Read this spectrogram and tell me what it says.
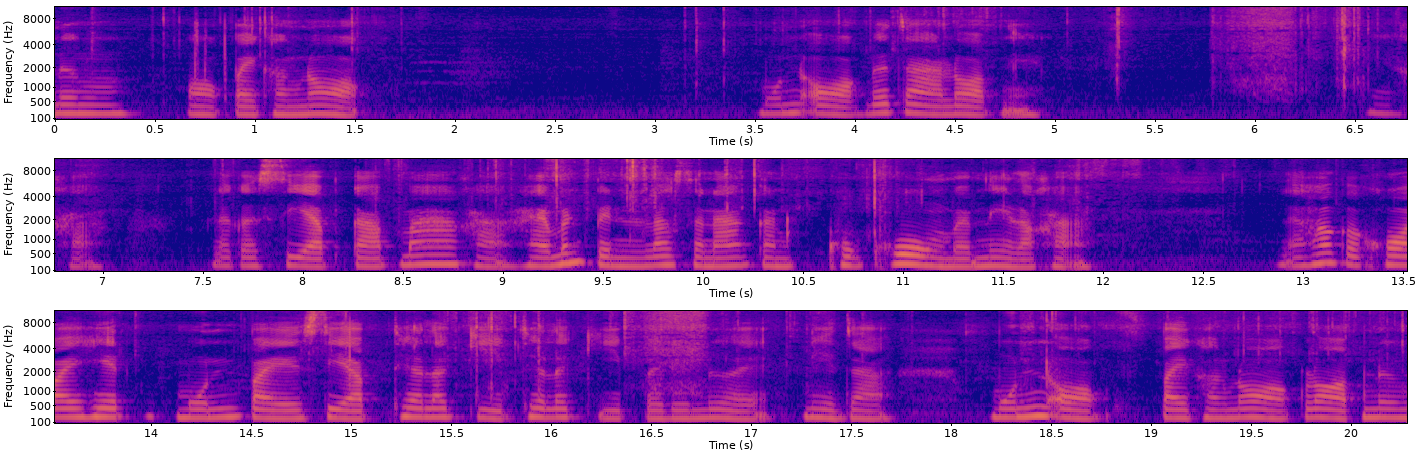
หนึ่งออกไปข้างนอก หมุนออกเด้อจ้ารอบนี้นี่ค่ะ แล้วก็เสียบกลับมาค่ะ ให้มันเป็นลักษณะกันโค้งๆแบบนี้แหละค่ะ แล้วเขาก็คอยเฮ็ดหมุนไปเสียบเทละกีบเทละกีบไปเรื่อยๆ นี่จ้ะหมุนออกไปข้างนอกรอบหนึ่ง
